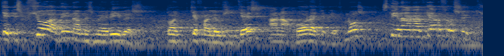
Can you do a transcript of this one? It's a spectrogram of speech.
και τις πιο αδύναμες μερίδες των κεφαλαιοχικές, αναχώρα και διεθνώς, στην αναδιάρθρωσή τους.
